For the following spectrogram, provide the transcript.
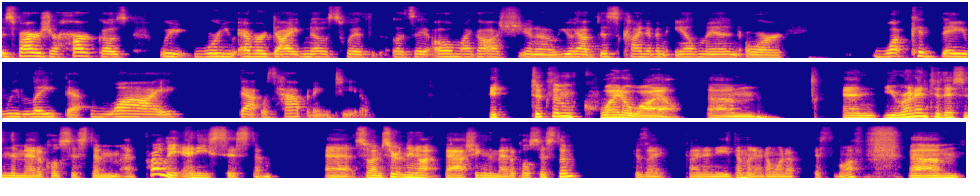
as far as your heart goes were, were you ever diagnosed with let's say oh my gosh you know you have this kind of an ailment or what could they relate that why that was happening to you? It took them quite a while um, and you run into this in the medical system uh, probably any system. Uh, so I'm certainly not bashing the medical system because I kind of need them and I don't want to piss them off. Um,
